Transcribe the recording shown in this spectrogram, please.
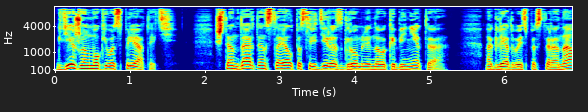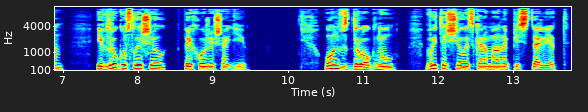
Где же он мог его спрятать? Штандартен стоял посреди разгромленного кабинета, оглядываясь по сторонам, и вдруг услышал в прихожей шаги. Он вздрогнул, вытащил из кармана пистолет,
